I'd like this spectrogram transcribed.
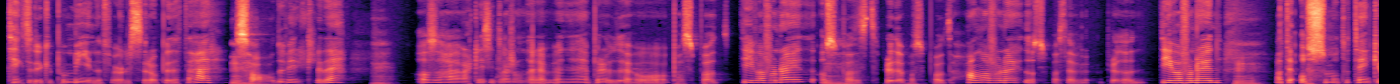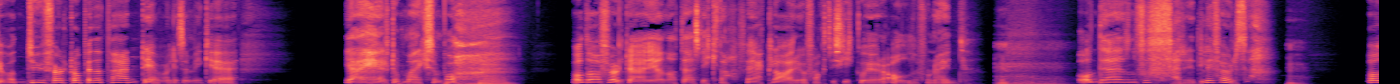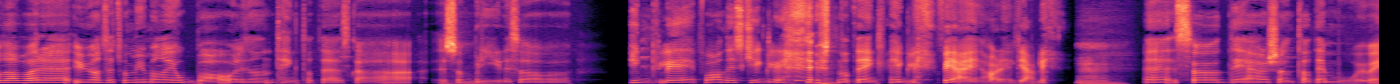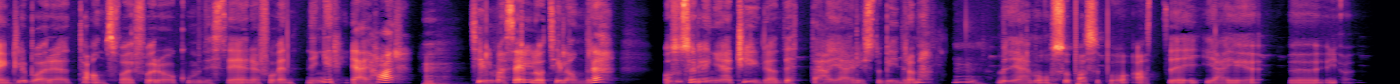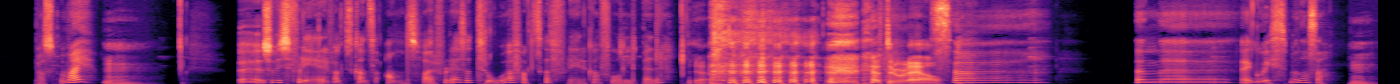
Tenkte du ikke på mine følelser oppi dette her? Mm. Sa du virkelig det? Mm. Og så har jeg vært i situasjonen der men jeg prøvde å passe på at de var fornøyd, og så Mm. prøvde jeg å passe på at han var fornøyd, og så prøvde jeg at de var fornøyd. Mm. At jeg også måtte tenke hva du følte oppi dette her, det var liksom ikke jeg helt oppmerksom på. Mm. Og da følte jeg igjen at jeg svikta, for jeg klarer jo faktisk ikke å gjøre alle fornøyd. Mm. Og det er en sånn forferdelig følelse. Mm. Og da bare, uansett hvor mye man har jobba og liksom tenkt at det skal Så blir det så hyggelig, panisk hyggelig, uten at det egentlig er hyggelig. For jeg har det helt jævlig. Mm. Eh, Så det jeg har skjønt, at jeg må jo egentlig bare ta ansvar for å kommunisere forventninger jeg har, Mm. til meg selv og til andre. Også så så lenge jeg er tydelig at dette har jeg lyst til å bidra med. Mm. Men jeg må også passe på at eh, jeg øh, passer på meg. Mm. Eh, Så hvis flere faktisk kan ta ansvar for det, så tror jeg faktisk at flere kan få det litt bedre. Ja. jeg tror det, jeg òg. Så den eh, egoismen, altså. Mm.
